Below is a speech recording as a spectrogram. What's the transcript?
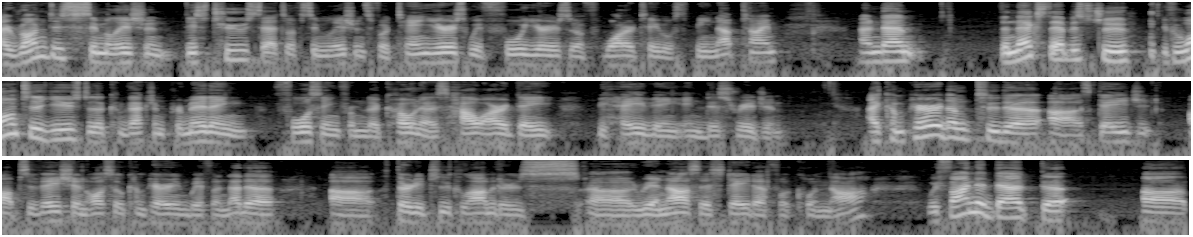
I run this simulation, these two sets of simulations for 10 years with four years of water table spin up time. And then the next step is to, if we want to use the convection permitting forcing from the CONUS, how are they behaving in this region? I compared them to the uh, observation, also comparing with another uh, 32 kilometers uh, reanalysis data for Kona. We find that the, uh,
